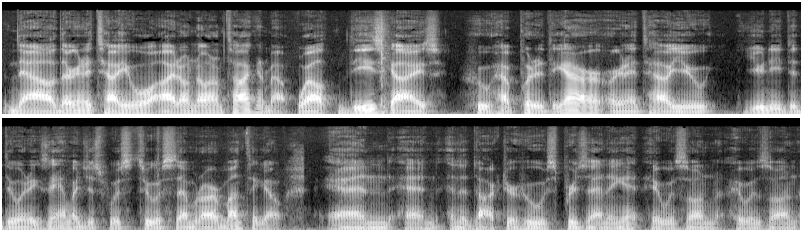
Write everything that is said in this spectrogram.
Now they're going to tell you, well, I don't know what I'm talking about. Well, these guys who have put it together are going to tell you you need to do an exam. I just was to a seminar a month ago, and and and the doctor who was presenting it, it was on it was on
